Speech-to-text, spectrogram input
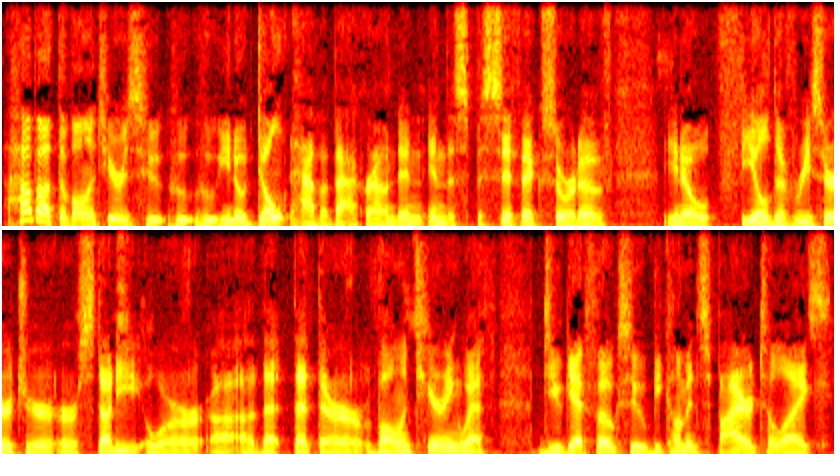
How about the volunteers who, who, who, you know don't have a background in, in the specific sort of you know field of research or, or study or uh, that that they're volunteering with? Do you get folks who become inspired to like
